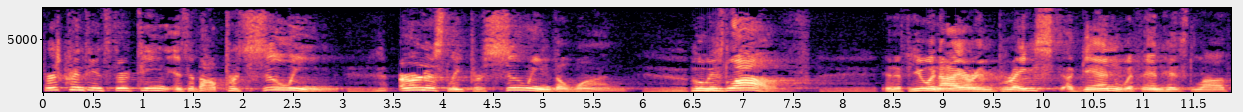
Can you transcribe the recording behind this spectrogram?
1 Corinthians 13 is about pursuing, earnestly pursuing the one who is love. And if you and I are embraced again within his love,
